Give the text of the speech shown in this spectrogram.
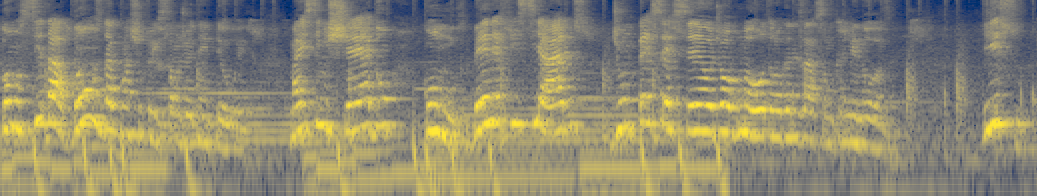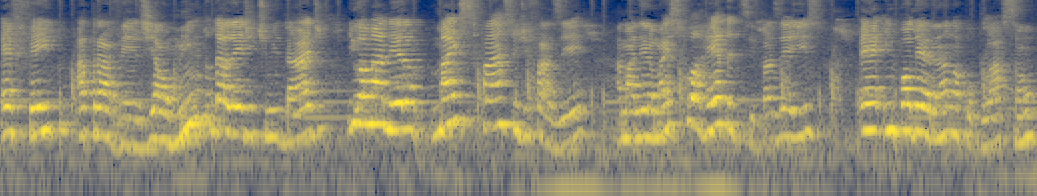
como cidadãos da Constituição de 88, mas se enxergam como beneficiários de um PCC ou de alguma outra organização criminosa. Isso é feito através de aumento da legitimidade e a maneira mais fácil de fazer, a maneira mais correta de se fazer isso é empoderando a população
